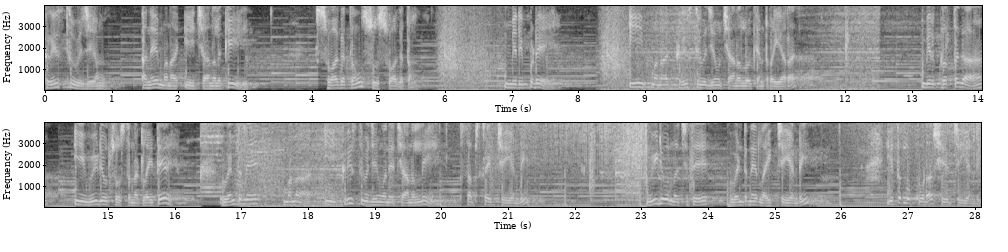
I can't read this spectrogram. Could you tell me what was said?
క్రీస్తు విజయం అనే మన ఈ ఛానల్కి స్వాగతం సుస్వాగతం. మీరిప్పుడే ఈ మన క్రీస్తు విజయం ఛానల్లోకి ఎంటర్ అయ్యారా? మీరు క్రొత్తగా ఈ వీడియో చూస్తున్నట్లయితే వెంటనే మన ఈ క్రీస్తు విజయం అనే ఛానల్ని సబ్స్క్రైబ్ చేయండి. వీడియో నచ్చితే వెంటనే లైక్ చేయండి. ఇతరులకు కూడా షేర్ చేయండి.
